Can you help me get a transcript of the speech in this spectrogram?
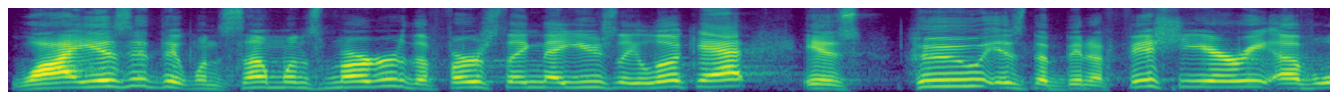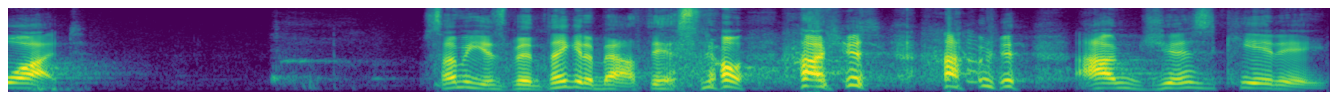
Why is it that when someone's murdered, the first thing they usually look at is who is the beneficiary of what? Some of you have been thinking about this. No, I'm just, I'm just, I'm just kidding.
